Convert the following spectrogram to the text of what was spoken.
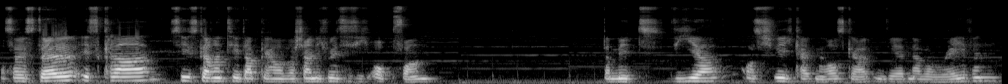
Also Estelle ist klar, sie ist garantiert abgehauen. Wahrscheinlich will sie sich opfern, damit wir aus Schwierigkeiten rausgehalten werden. Aber Raven,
